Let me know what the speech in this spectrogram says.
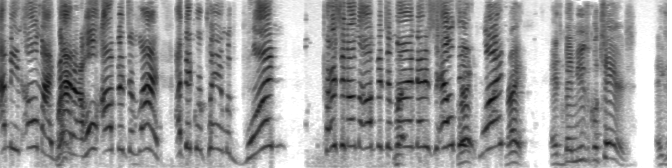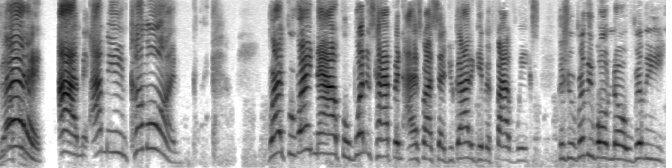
I mean, oh my God, our whole offensive line. I think we're playing with one person on the offensive Right. line that is healthy. Right. One Right. It's been musical chairs. Exactly. man. I mean, I mean, come on. Right for right now, for what has happened, that's why I said you got to give it five weeks because you really won't know, really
